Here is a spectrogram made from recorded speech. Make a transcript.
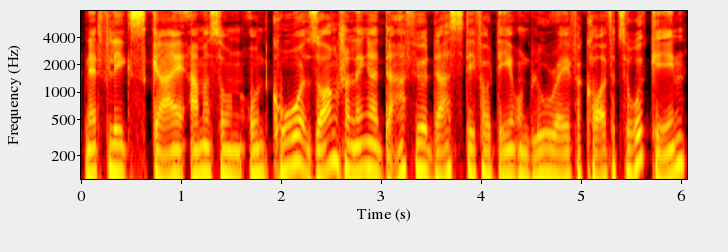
Netflix, Sky, Amazon und Co. sorgen schon länger dafür, dass DVD- und Blu-ray-Verkäufe zurückgehen.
